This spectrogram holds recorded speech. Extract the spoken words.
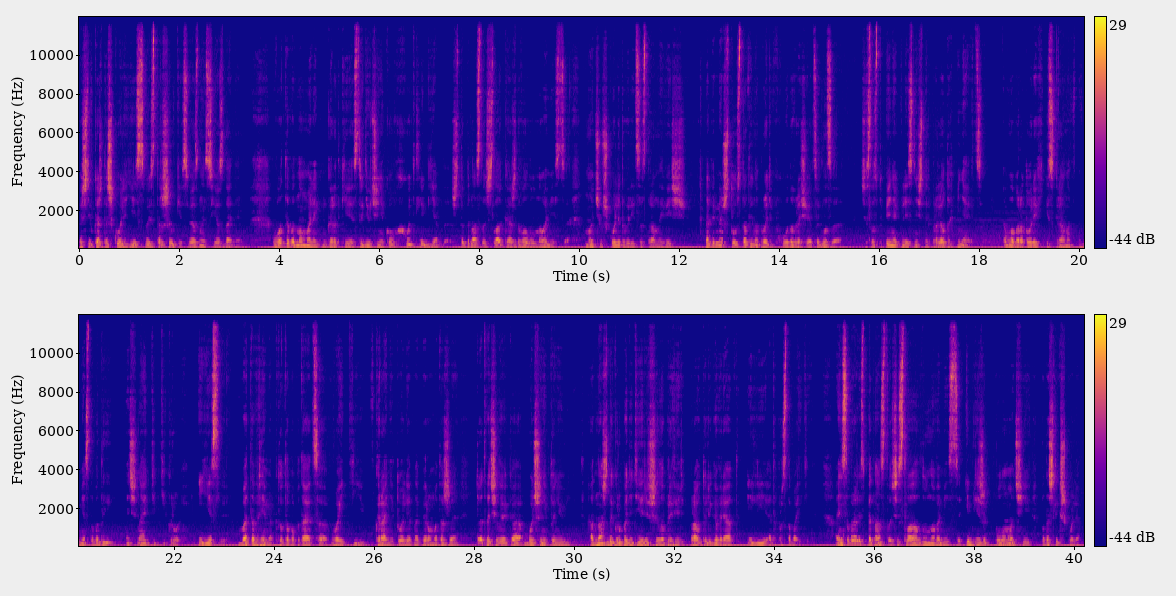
Почти в каждой школе есть свои страшилки, связанные с ее зданием. Вот и в одном маленьком городке среди учеников ходит легенда, что 15 числа каждого лунного месяца ночью в школе творится странные вещи. Например, что у статуи напротив входа вращаются глаза, число ступенек в лестничных пролетах меняется, в лабораториях из кранов вместо воды начинает текти кровь. И если в это время кто-то попытается войти в крайний туалет на первом этаже, то этого человека больше никто не увидит. Однажды группа детей решила проверить, правду ли говорят или это просто байки. Они собрались 15 числа лунного месяца и ближе к полуночи подошли к школе.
